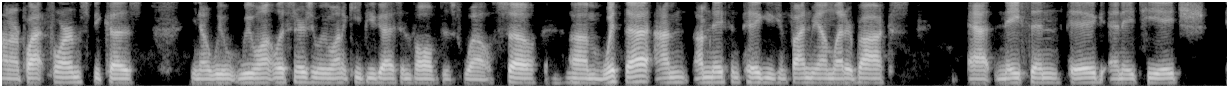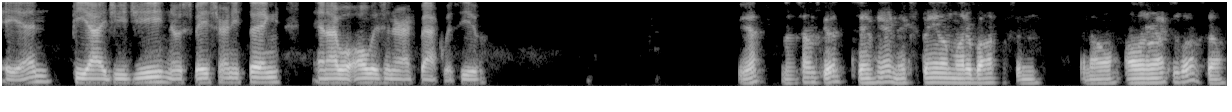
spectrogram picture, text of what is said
on our platforms because you know we we want listeners and we want to keep you guys involved as well so um, with that i'm i'm Nathan Pigg you can find me on Letterboxd at Nathan Pigg n-a-t-h-a-n p-i-g-g no space or anything and i will always interact back with you Yeah, that sounds good. Same here. Nick Spain on Letterboxd, and and I'll I'll interact as well. So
